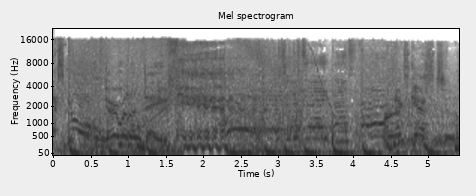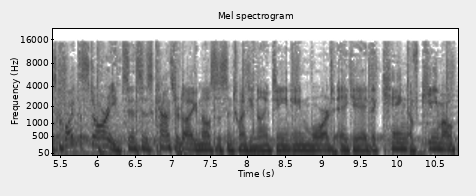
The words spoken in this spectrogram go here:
Let's go! Dermot and Dave. Our next guest has quite the story since his cancer diagnosis in 2019. Iain Ward, aka the King of Chemo,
